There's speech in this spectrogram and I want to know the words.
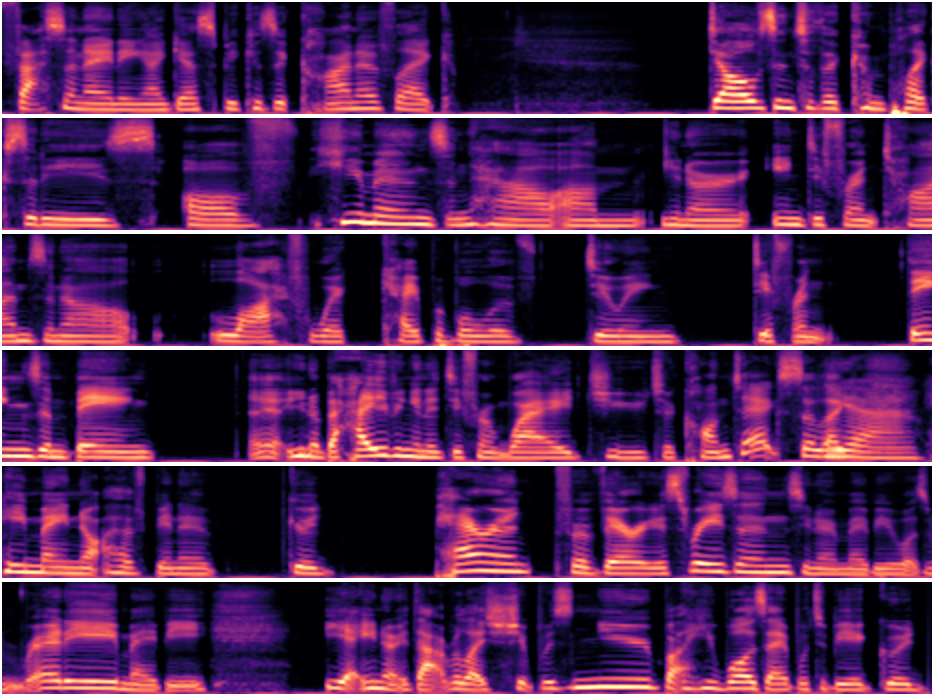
fascinating, I guess, because it kind of like delves into the complexities of humans and how, um, you know, in different times in our life, we're capable of doing different things and being, uh, you know, behaving in a different way due to context. So, like, yeah. he may not have been a good parent for various reasons. You know, maybe he wasn't ready. Maybe, yeah, you know, that relationship was new, but he was able to be a good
